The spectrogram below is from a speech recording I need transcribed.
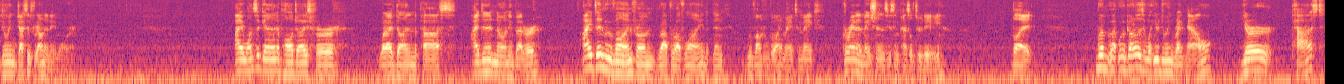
doing Jax Gets Grounded anymore. I once again apologize for what I've done in the past. I didn't know any better. I did move on from Wrapper Offline, then move on from GoAnimate to make grand animations using Pencil 2D. But regardless of what you're doing right now, your past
